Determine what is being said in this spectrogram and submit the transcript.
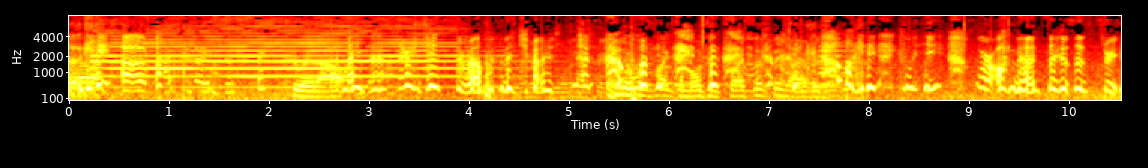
Okay, um, Threw it out. my sister just threw up in the trash can. And it was like the most impressive thing I ever seen. Okay, we were on that side of the street.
